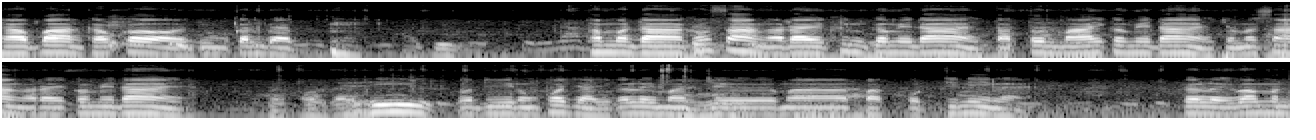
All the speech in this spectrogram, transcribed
ชาวบ้านเขาก็อยู่กันแบบ ธรรมดาเขาสร้างอะไรขึ้นก็ไม่ได้ ตัดต้นไม้ก็ไม่ได้ จะมาสร้างอะไรก็ไม่ได้ พอดีหลวงพ่อใหญ่ก็เลยมาเจอมาปักกฏที่นี่แหละ ก็เลยว่ามัน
